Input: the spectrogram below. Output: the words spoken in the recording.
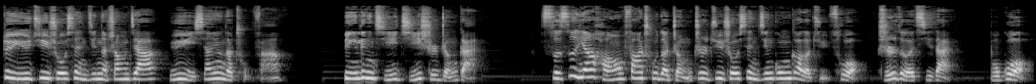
对于拒收现金的商家予以相应的处罚，并令其及时整改。此次央行发出的整治拒收现金公告的举措值得期待。不过，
